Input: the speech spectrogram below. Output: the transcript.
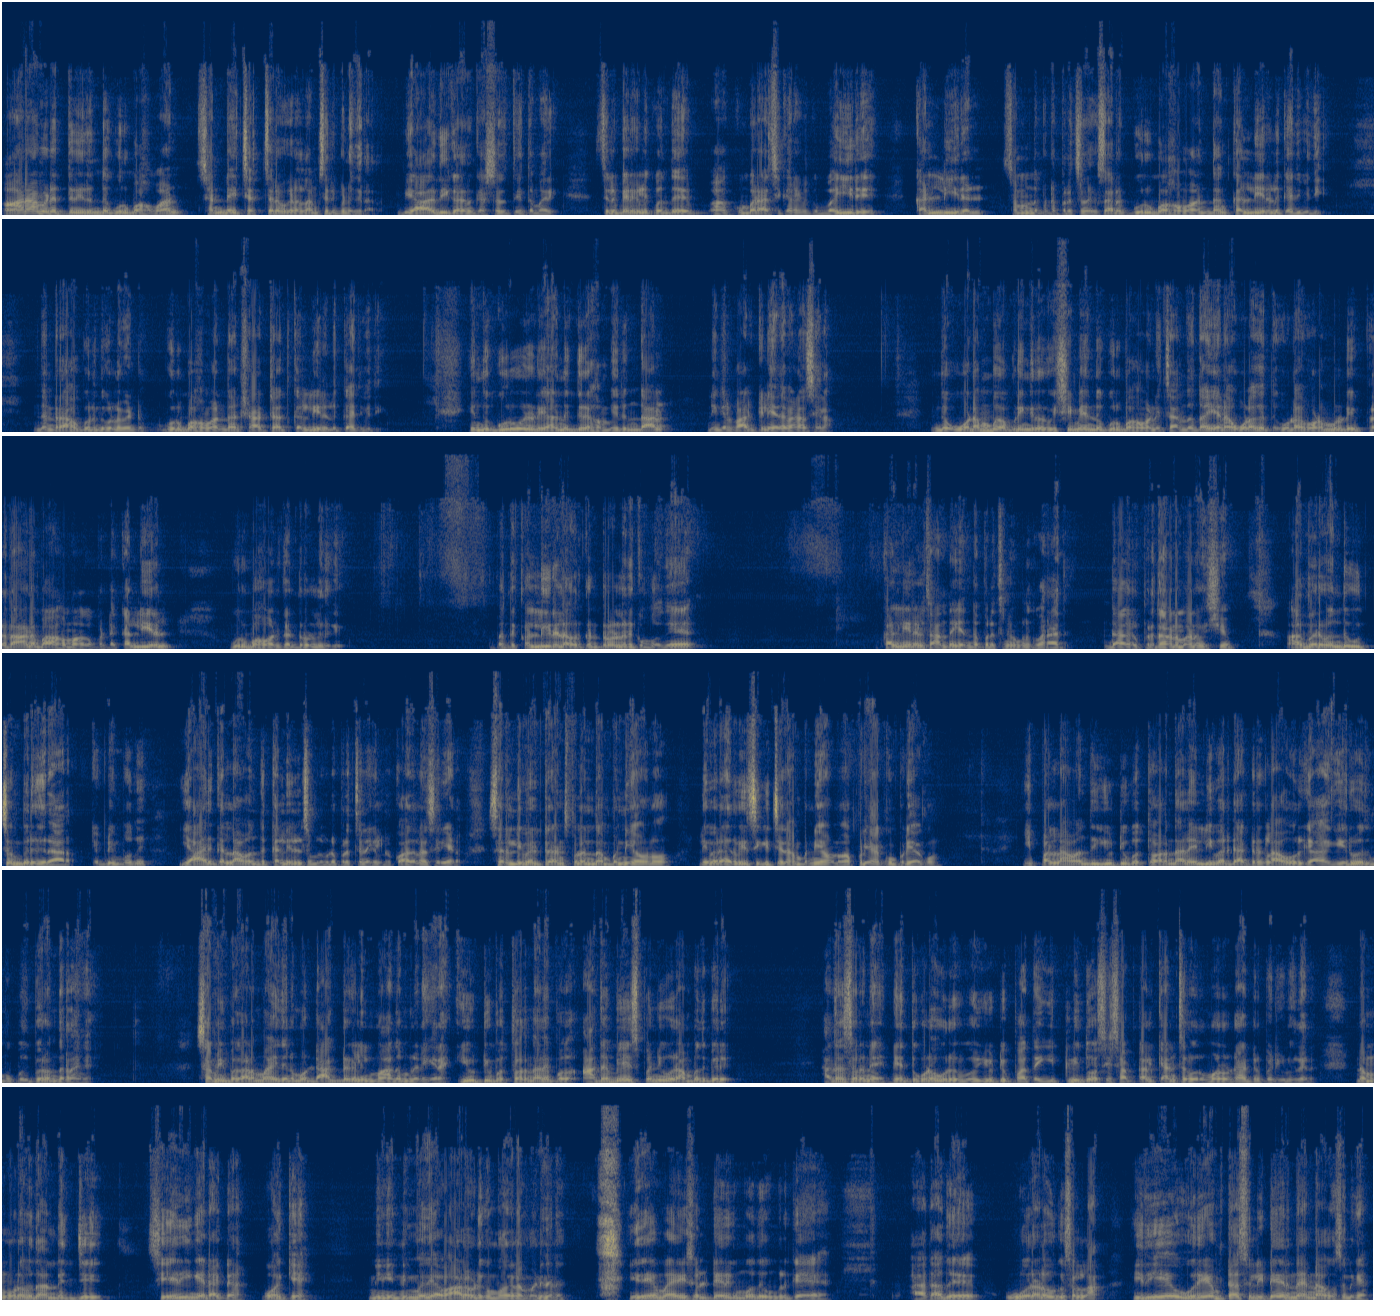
ஆறாம் இடத்தில் இருந்த குரு பகவான் சண்டை சச்சரவுகள் எல்லாம் சரி பண்ணுகிறார். வியாதி கடன் கஷ்டத்தை தீர்த்த மாதிரி. சில பேர்களுக்கு வந்து கும்பராசிக்காரர்களுக்கு வயிறு கல்லீரல் சம்பந்தப்பட்ட பிரச்சனை சார் குரு பகவான் தான் கல்லீரலுக்கு அதிபதி. நன்றாக புரிந்து கொள்ள வேண்டும். குரு பகவான் தான் சாட்சாத் கல்லீரலுக்கு அதிபதி. இந்த குருவனுடைய அனுக்கிரகம் இருந்தால் நீங்கள் வாழ்க்கையில் எதை வேணால் செய்யலாம். இந்த உடம்பு அப்படிங்கிற ஒரு விஷயமே இந்த குரு பகவானை சார்ந்தது தான் ஏன்னா உலகத்து உட உடம்புடைய பிரதான பாகமாகப்பட்ட கல்லீரல் குரு பகவான் கண்ட்ரோலில் இருக்குது இப்போ இந்த கல்லீரல் அவர் கண்ட்ரோலில் இருக்கும்போது கல்லீரல் சார்ந்த எந்த பிரச்சனையும் உங்களுக்கு வராது. இதான் ஒரு பிரதானமான விஷயம். அவர் வந்து உச்சம் பெறுகிறார் எப்படிங்கும்போது யாருக்கெல்லாம் வந்து கல்லீரல் சம்மந்தப்பட்ட பிரச்சனைகள் இருக்கோ அதெல்லாம் சரியாயிடும். சார் லிவர் டிரான்ஸ்பிளண்ட் தான் பண்ணி ஆகணும். லிவர் அறுவை சிகிச்சை தான் பண்ணி ஆகணும். அப்படியாக்கும் இப்படியாக்கும். இப்போல்லாம் வந்து யூடியூப்பை திறந்தாலே லிவர் டாக்டருங்களாக ஒரு இருபது முப்பது பேர் வந்துடுறாங்க. சமீப காலமாக இது என்னமோ டாக்டர்களின் மாதம்னு நினைக்கிறேன். யூடியூப்பை திறந்தாலே போதும். அதை பேஸ் பண்ணி ஒரு ஐம்பது பேர். அதான் சொன்னேனே நேற்று கூட ஒரு ஒரு யூடியூப் பார்த்தேன். இட்லி தோசை சாப்பிட்டால் கேன்சர் வருமானு ஒரு டாக்டர் பேட்டி கொடுக்குறாரு. நம்ம உணவு தான் நெஞ்சு சரிங்க டாக்டர். ஓகே. நீங்கள் நிம்மதியாக வாழ விடுங்க முதல்ல மனிதனை. இதே மாதிரி சொல்லிட்டே இருக்கும்போது உங்களுக்கு அதாவது ஓரளவுக்கு சொல்லலாம். இதையே ஒரே முட்டா சொல்லிகிட்டே இருந்தால் என்ன ஆகும் சொல்லுங்கள்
